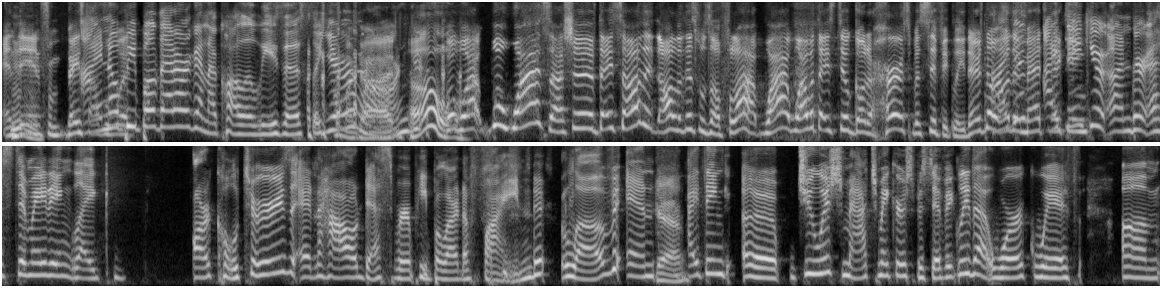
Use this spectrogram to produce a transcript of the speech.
And then from based I know what, people that are gonna call Aleeza, so you're oh God. wrong. Oh. Well, why? Well, why, Sasha? If they saw that all of this was a flop, why? Why would they still go to her specifically? There's no I, other just- matchmaking. I think you're underestimating like our cultures and how desperate people are to find love. And Yeah. I think uh, Jewish matchmakers specifically that work with um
